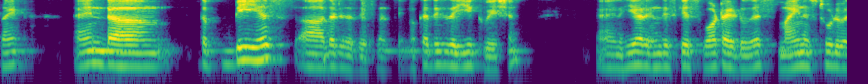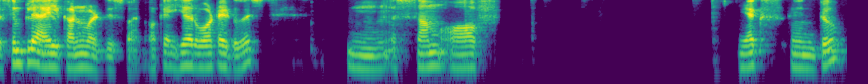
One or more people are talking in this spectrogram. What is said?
right? And um, the b is, uh, that is a different thing. Okay, this is the equation. And here in this case, what I do is minus 2 divided, simply I'll convert this one. Okay, here what I do is um, sum of x into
